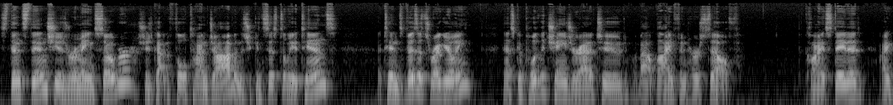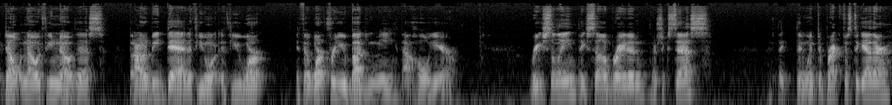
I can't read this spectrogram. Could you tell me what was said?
Since then, she has remained sober. She's gotten a full time job and that she consistently attends, attends visits regularly, and has completely changed her attitude about life and herself. Client stated, I don't know if you know this, but I would be dead if you if you weren't if it weren't for you bugging me that whole year. Recently, they celebrated their success they, they went to breakfast together.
